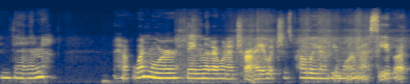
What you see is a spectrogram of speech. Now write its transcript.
And then I have one more thing that I want to try, which is probably going to be more messy, but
